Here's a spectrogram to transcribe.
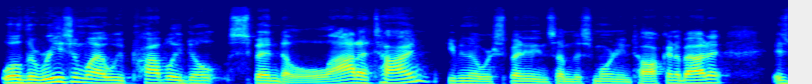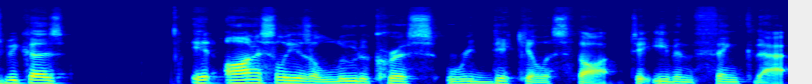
well, the reason why we probably don't spend a lot of time, even though we're spending some this morning talking about it, is because it honestly is a ludicrous, ridiculous thought to even think that.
